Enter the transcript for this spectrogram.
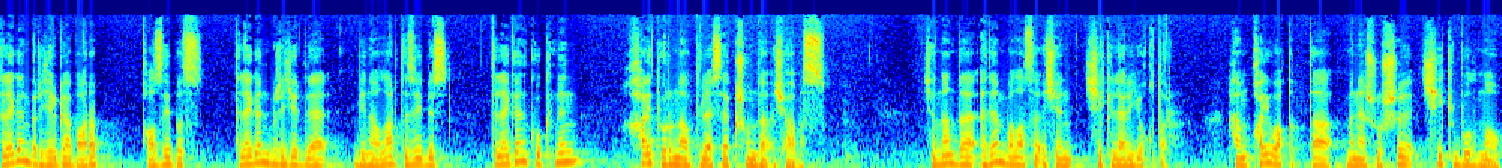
Теләгән бер җиргә барып казыйбыз, теләгән бер җирдә биналар төзибез, теләгән күкнең кай турына теләсәк шунда очабыз. Чыннан да адәм баласы өчен чикләр юктыр. Һәм кайвакытта менә шушы чик булмау,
